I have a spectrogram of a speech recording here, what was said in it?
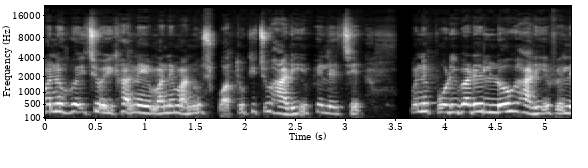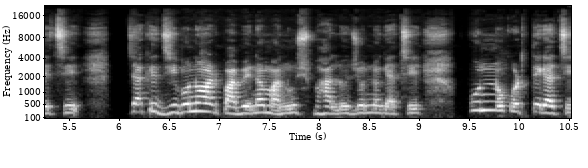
মানে হয়েছে ওইখানে মানে মানুষ কত কিছু হারিয়ে ফেলেছে। মানে পরিবারের লোক হারিয়ে ফেলেছে। যাকে জীবনও আর পাবে না, মানুষ ভালোর জন্য গেছে, পুণ্য করতে গেছে,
